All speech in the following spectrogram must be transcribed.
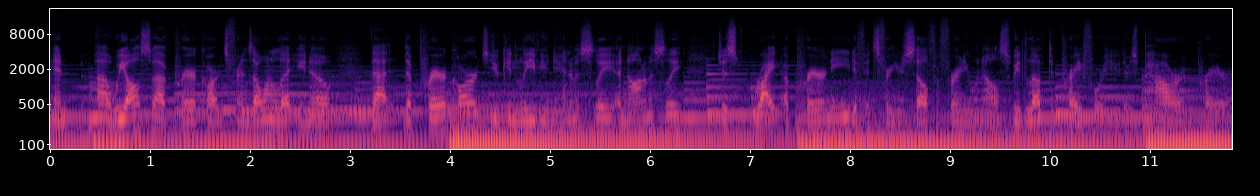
And uh, we also have prayer cards, friends. I want to let you know that the prayer cards you can leave unanimously, anonymously. Just write a prayer need if it's for yourself or for anyone else. We'd love to pray for you. There's power in prayer.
